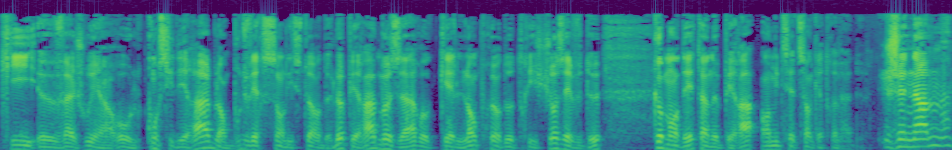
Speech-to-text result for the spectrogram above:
qui va jouer un rôle considérable en bouleversant l'histoire de l'opéra, Mozart, auquel l'empereur d'Autriche Joseph II commandait un opéra en 1782. Jeune homme,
